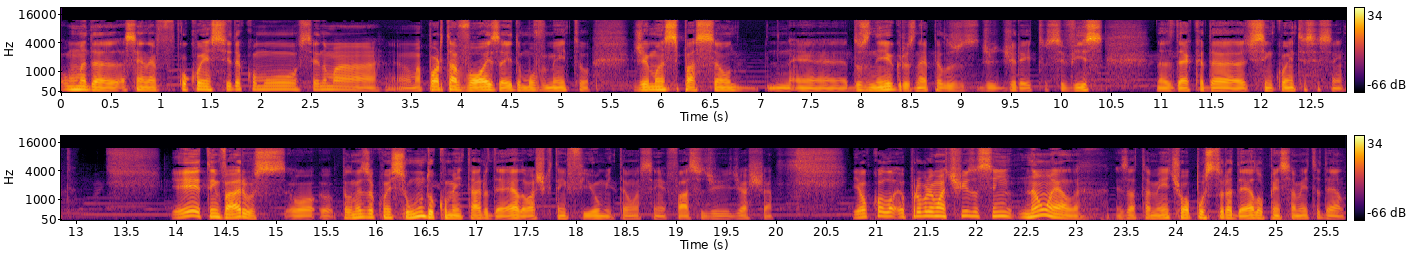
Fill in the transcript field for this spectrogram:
uma da. Assim, ela ficou conhecida como sendo uma, uma porta-voz aí do movimento de emancipação é, dos negros né, pelos direitos civis nas décadas de 50 e 60. E tem vários, eu, eu, pelo menos eu conheço um documentário dela, eu acho que tem filme, então assim, é fácil de, de achar. E eu, eu problematizo assim, não ela exatamente, ou a postura dela, o pensamento dela,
